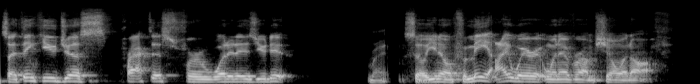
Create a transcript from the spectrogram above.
So I think you just practice for what it is you do. Right. So you know, for me, I wear it whenever I'm showing off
